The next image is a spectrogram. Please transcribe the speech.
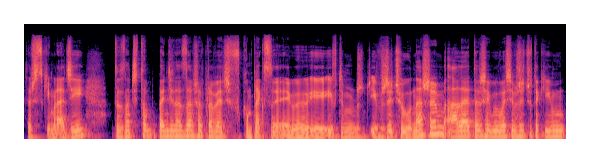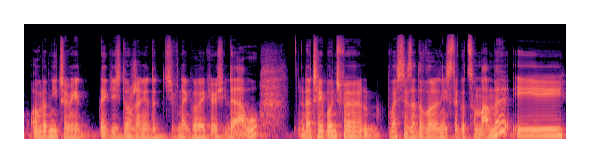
ze wszystkim radzi. To znaczy, to będzie nas zawsze wprawiać w kompleksy i, i, w tym, i w życiu naszym, ale też jakby właśnie w życiu takim ogrodniczym i jakieś dążenie do dziwnego jakiegoś ideału raczej bądźmy właśnie zadowoleni z tego, co mamy i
